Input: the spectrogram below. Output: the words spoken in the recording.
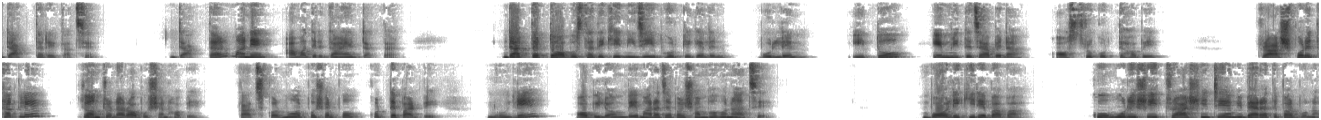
ডাক্তারের কাছে। ডাক্তার মানে আমাদের গায়ের ডাক্তার। ডাক্তার তো অবস্থা দেখে নিজেই ভরকে গেলেন, বললেন, এ তো এমনিতে যাবে না, অস্ত্র করতে হবে। ত্রাস পরে থাকলে যন্ত্রণার অবসান হবে, কাজকর্ম অল্প স্বল্প করতে পারবে, নইলে অবিলম্বে মারা যাবার সম্ভাবনা আছে। বলে কি রে বাবা, কোমরে সেই ত্রাস হেঁটে আমি বেড়াতে পারব না,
